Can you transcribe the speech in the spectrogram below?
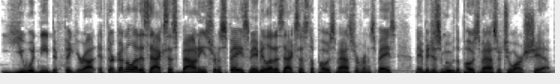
you would need to figure out if they're going to let us access bounties from space, maybe let us access the postmaster from space. Maybe just move the postmaster to our ship.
